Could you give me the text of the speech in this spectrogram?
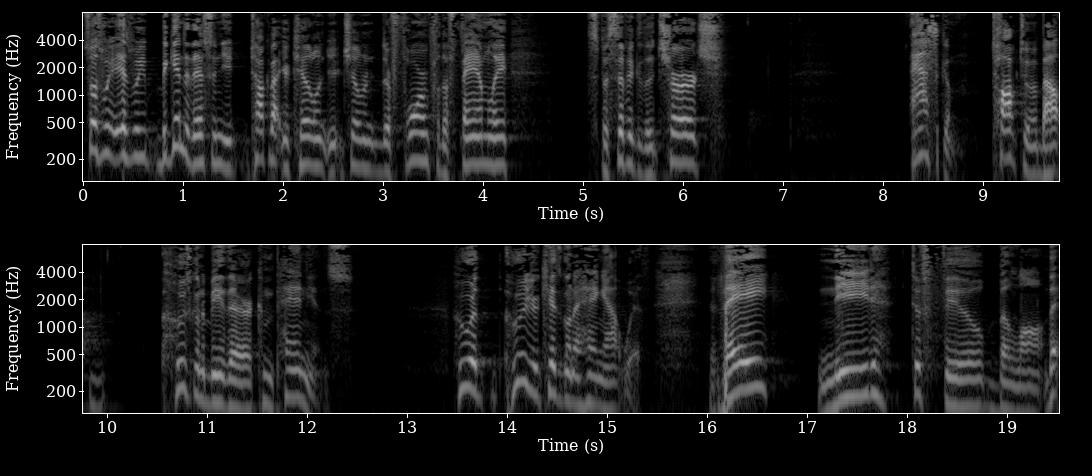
So as we, as we begin to this and you talk about your children, your children, they're formed for the family, specifically the church, ask them, talk to them about who's going to be their companions. Who are, who are your kids going to hang out with? They need to feel belong. They,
